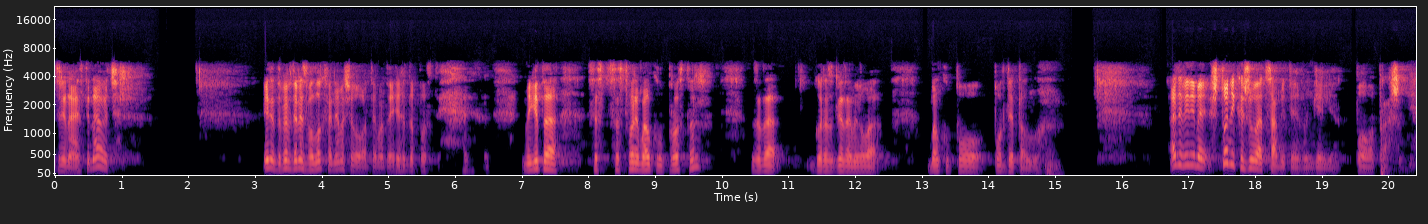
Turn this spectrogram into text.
14 на вечер. Ете, да бев денес во Локве, немаше ова тема да ја да пости. Мегуто се, се створи малку простор, за да го разгледаме ова малку по, по-детално. Ајде видиме што ни кажуваат самите Евангелија по ова прашање.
